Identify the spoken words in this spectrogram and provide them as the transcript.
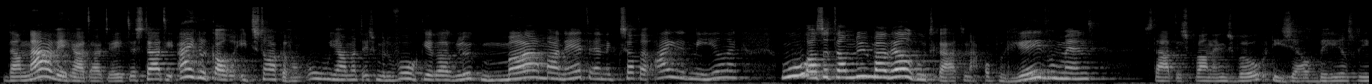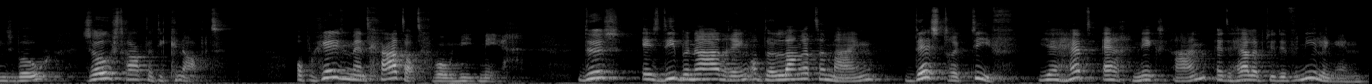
daarna weer gaat uiteten, staat hij eigenlijk al weer iets strakker van. Oeh, ja, maar het is me de vorige keer wel gelukt, maar maar net. En ik zat er eigenlijk niet heel lang. Oeh, als het dan nu maar wel goed gaat. Nou, op een gegeven moment staat die spanningsboog, die zelfbeheersingsboog, zo strak dat die knapt. Op een gegeven moment gaat dat gewoon niet meer. Dus is die benadering op de lange termijn destructief. Je hebt er niks aan, het helpt je de vernieling in.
